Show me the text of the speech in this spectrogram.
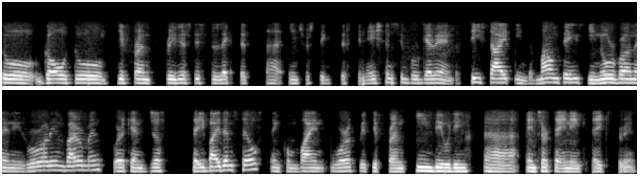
to go to different previously selected uh, interesting destinations in Bulgaria, in the seaside, in the mountains, in urban and in rural environments where can just stay by themselves and combine work with different team building, uh, entertaining experience.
